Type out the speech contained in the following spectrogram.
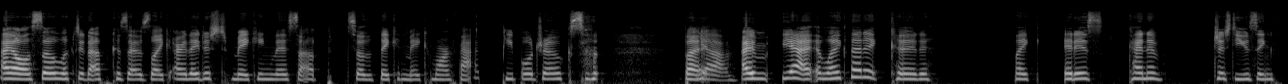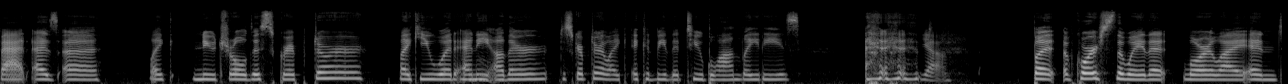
I also looked it up because I was like, are they just making this up so that they can make more fat people jokes? but yeah, I'm yeah, I like that it could, like, it is kind of just using fat as a like neutral descriptor like you would mm-hmm. any other descriptor like it could be the two blonde ladies yeah but of course the way that Lorelai and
